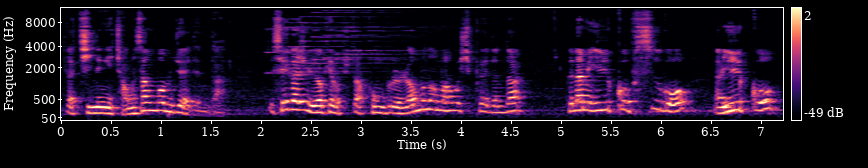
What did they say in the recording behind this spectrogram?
그러니까 지능이 정상 범주여야 된다. 세 가지 요약해 봅시다. 공부를 너무너무 하고 싶어야 된다. 그 다음에 읽고 쓰고 아, 읽고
